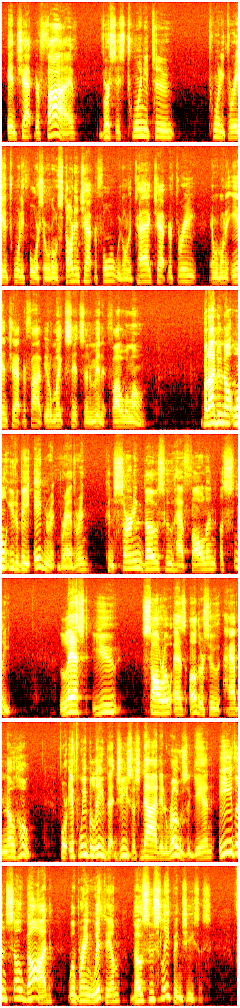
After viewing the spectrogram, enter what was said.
in chapter 5, verses 22 23 and 24. So we're going to start in chapter 4, we're going to tag chapter 3, and we're going to end chapter 5. It'll make sense in a minute. Follow along. But I do not want you to be ignorant, brethren, concerning those who have fallen asleep, lest you sorrow as others who have no hope. For if we believe that Jesus died and rose again, even so God will bring with him those who sleep in Jesus.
